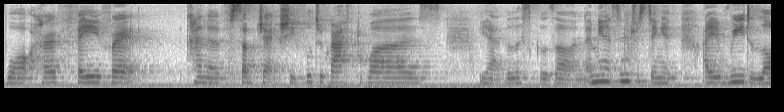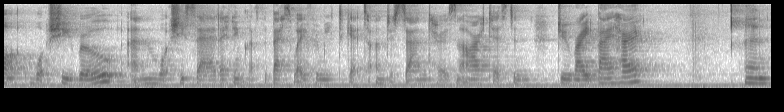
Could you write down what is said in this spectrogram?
what her favorite kind of subject she photographed was. Yeah the list goes on. I mean it's interesting if i read a lot what she wrote and what she said i think that's the best way for me to get to understand her as an artist and do right by her and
